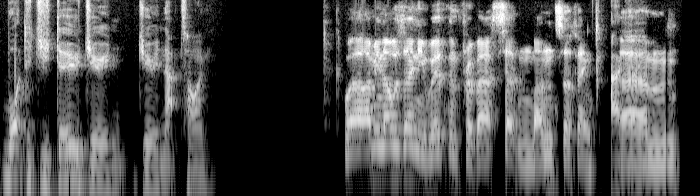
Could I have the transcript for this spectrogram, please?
what did you do during during that time? Well, I mean, I was only with them for about seven months, I think. Okay. Um,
